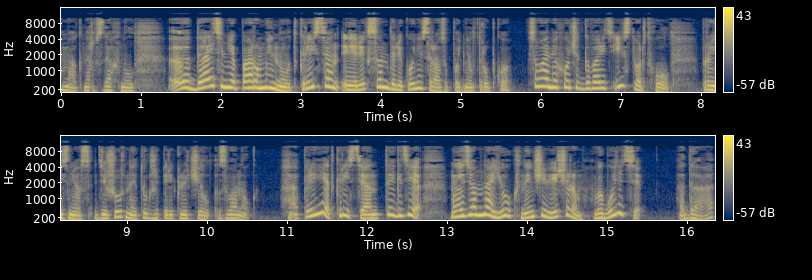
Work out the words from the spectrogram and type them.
Магнер вздохнул. «Э, «Дайте мне пару минут». Кристиан Эликсон далеко не сразу поднял трубку. «С вами хочет говорить Иствард Холл», — произнес дежурный и тут же переключил звонок. «А, «Привет, Кристиан, ты где? Мы идем на юг, нынче вечером. Вы будете?» «Да,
